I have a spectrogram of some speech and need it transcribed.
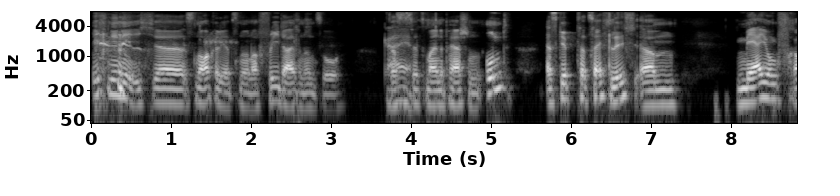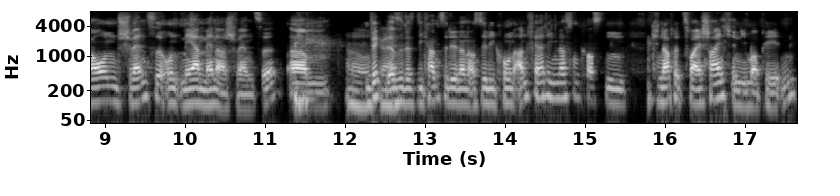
Ich, nee, nee, ich äh, snorkel jetzt nur noch, Freediven und so. Das ist jetzt meine Passion. Und es gibt tatsächlich ähm, mehr Jungfrauen-Schwänze und mehr Männerschwänze. Ähm, Oh, Wirklich, also das, die kannst du dir dann aus Silikon anfertigen lassen, kosten knappe zwei Scheinchen die Mopeden.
